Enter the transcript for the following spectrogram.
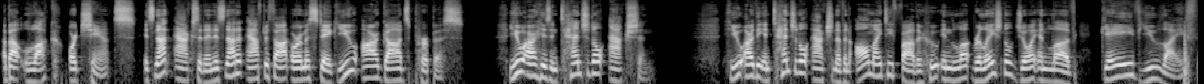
about luck or chance. It's not accident. It's not an afterthought or a mistake. You are God's purpose. You are His intentional action. You are the intentional action of an Almighty Father who, in lo- relational joy and love, gave you life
